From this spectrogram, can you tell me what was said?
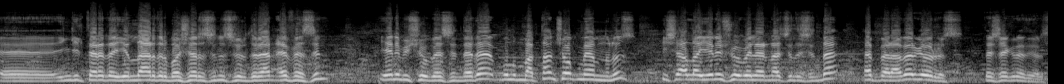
Ee, İngiltere'de yıllardır başarısını sürdüren Efes'in yeni bir şubesinde de bulunmaktan çok memnunuz. İnşallah yeni şubelerin açılışında hep beraber görürüz. Teşekkür ediyoruz.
